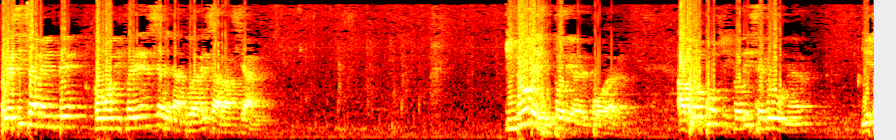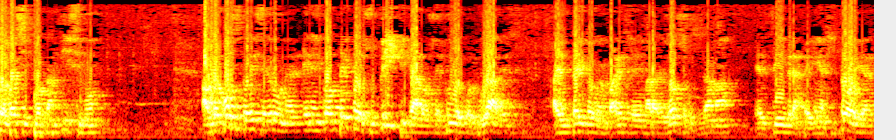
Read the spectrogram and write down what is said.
precisamente como diferencias de naturaleza racial y no de historia del poder. A propósito, dice Brunner, y esto es importantísimo, a propósito, dice Brunner, en el contexto de su crítica a los estudios culturales, hay un texto que me parece maravilloso que se llama El fin de las pequeñas historias,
